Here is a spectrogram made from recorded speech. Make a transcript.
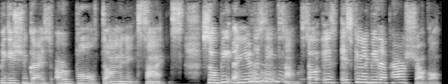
because you guys are both dominant signs. So be and you're the Mhm. same sign. So it's it's going to be that power struggle.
